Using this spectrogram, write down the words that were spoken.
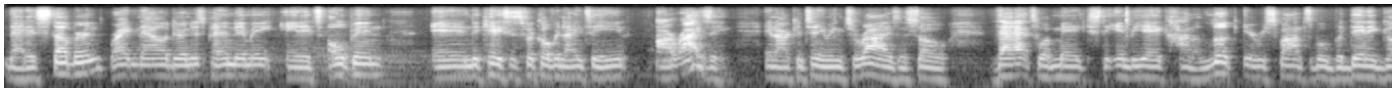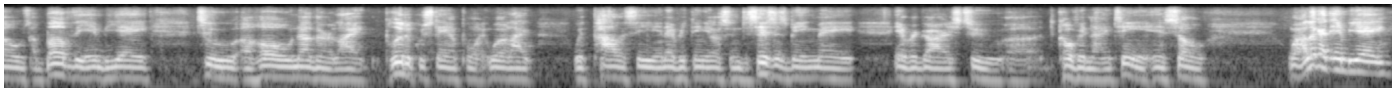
that is stubborn right now during this pandemic, and it's open, and the cases for COVID nineteen are rising and are continuing to rise, and so that's what makes the NBA kind of look irresponsible, but then it goes above the NBA to a whole nother like political standpoint where like with policy and everything else and decisions being made in regards to uh, COVID-19. And so when I look at the NBA,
